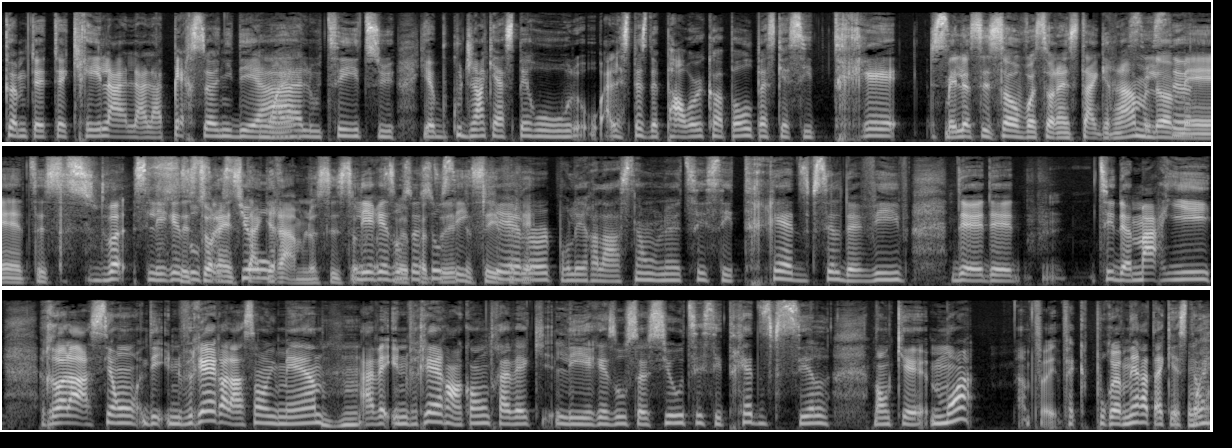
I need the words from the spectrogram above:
comme te, te créer la, la, la personne idéale ou tu sais il y a beaucoup de gens qui aspirent au, au- à l'espèce de power couple parce que c'est très Mais là, c'est ça, on voit sur Instagram, C'est là, ça. mais c'est les réseaux sur sociaux Instagram, là, c'est ça. les réseaux sociaux, c'est killer pour les relations. Là. Tu sais, C'est très difficile de vivre, de, de marier relation, des- une vraie relation humaine Mm-hmm. avec une vraie rencontre avec les réseaux sociaux. C'est très difficile. Donc, euh, moi, fait fait que pour revenir à ta question, Ouais.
